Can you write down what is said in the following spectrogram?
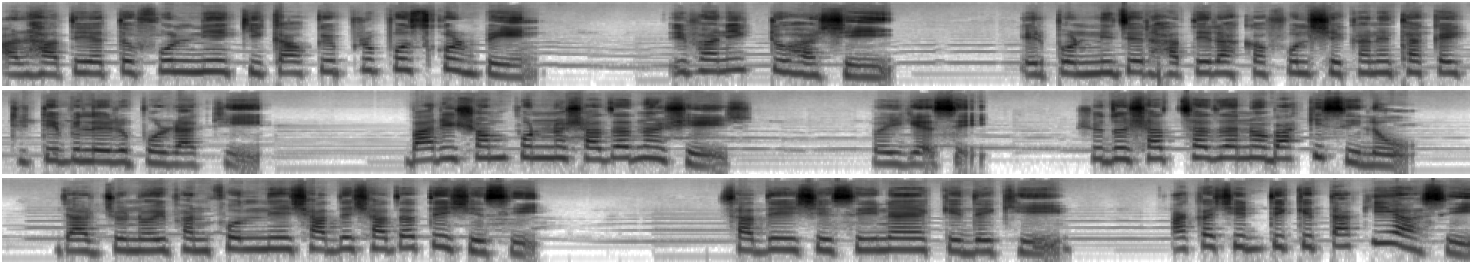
আর হাতে এত ফুল নিয়ে কি কাউকে প্রপোজ করবেন? ইভান একটু হাসি। এরপর নিজের হাতে রাখা ফুল সেখানে থাকা একটি টেবিলের উপর রাখি। বাড়ি সম্পূর্ণ সাজানো শেষ। হয়ে গেছে। শুধু সাজ সাজানো বাকি ছিল। যার জন্য ইভান ফুল নিয়ে সাদে সাজাতে এসেছি। সাদে এসে সিনায়াকে দেখে আকাশের দিকে তাকিয়ে আসি।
